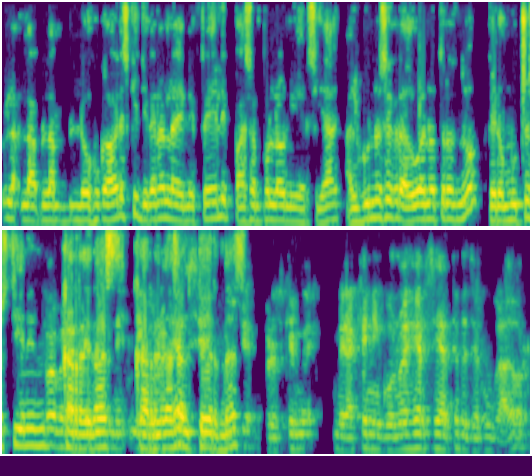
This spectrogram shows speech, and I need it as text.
los jugadores que llegan a la NFL pasan por la universidad, algunos se gradúan, otros no, pero muchos tienen carreras, carreras alternas es que mira que ninguno ejerce antes de ser jugador.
